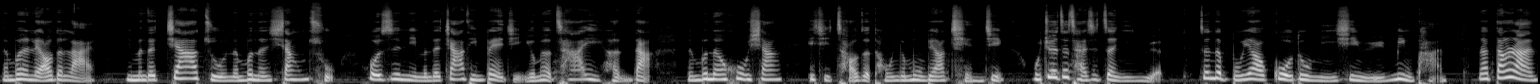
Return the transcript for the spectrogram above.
能不能聊得来，你们的家族能不能相处，或者是你们的家庭背景有没有差异很大。能不能互相一起朝着同一个目标前进？我觉得这才是正姻缘。真的不要过度迷信于命盘。那当然，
